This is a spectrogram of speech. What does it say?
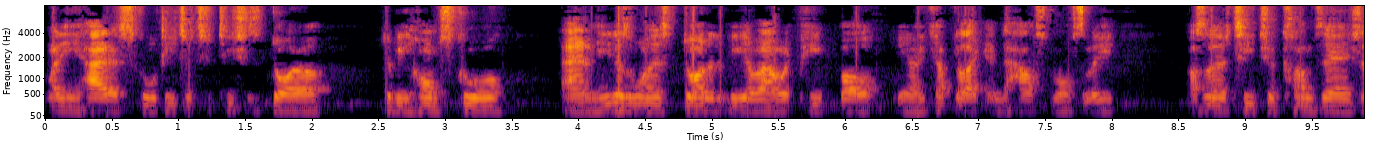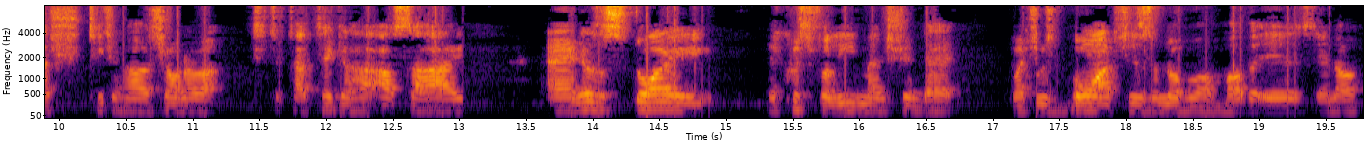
when he had a school teacher to teach his daughter to be homeschooled, and he doesn't want his daughter to be around with people. You know, he kept her like in the house mostly. Also, the teacher comes in, starts teaching her, showing her, taking her outside. And there was a story that Christopher Lee mentioned that when she was born, she doesn't know who her mother is. You know,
